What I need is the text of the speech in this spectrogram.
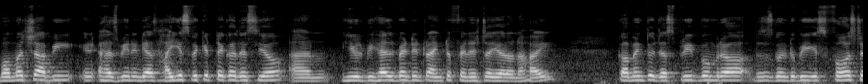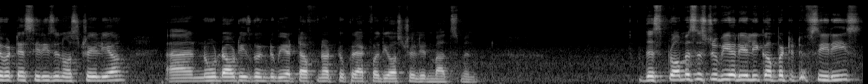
Mohammad Shami has been India's highest wicket taker this year and he will be hell bent in trying to finish the year on a high. Coming to Jasprit Bumrah, this is going to be his first ever test series in Australia and no doubt he's going to be a tough nut to crack for the Australian batsman. This promises to be a really competitive series.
